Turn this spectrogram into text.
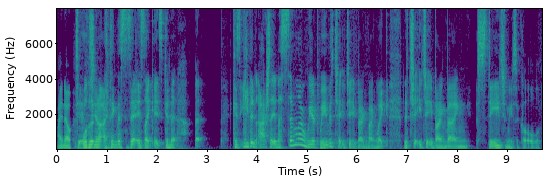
I know. Do, well, do you know? I think this is it. It's like it's gonna. Because even actually, in a similar weird way with Chitty Chitty Bang Bang, like the Chitty Chitty Bang Bang stage musical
